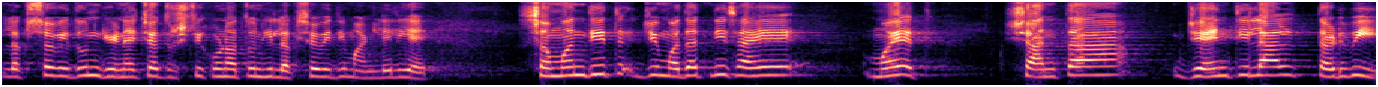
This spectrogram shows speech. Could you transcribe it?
लक्ष वेधून घेण्याच्या दृष्टिकोनातून ही लक्षवेधी मांडलेली आहे. संबंधित जी मदतनीस आहे मयत शांता जयंतीलाल तडवी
